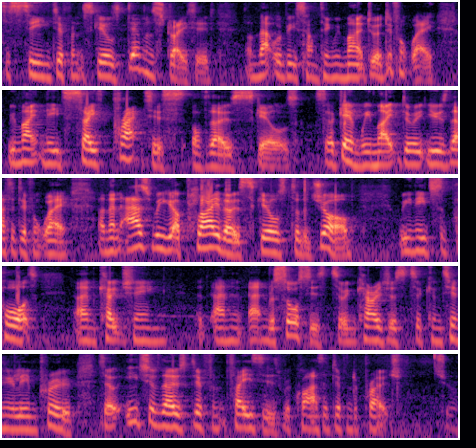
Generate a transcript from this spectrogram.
to see different skills demonstrated. And that would be something we might do a different way. We might need safe practice of those skills. So again, we might do it, use that a different way. And then as we apply those skills to the job, we need support and coaching and, and resources to encourage us to continually improve. So each of those different phases requires a different approach. Sure.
